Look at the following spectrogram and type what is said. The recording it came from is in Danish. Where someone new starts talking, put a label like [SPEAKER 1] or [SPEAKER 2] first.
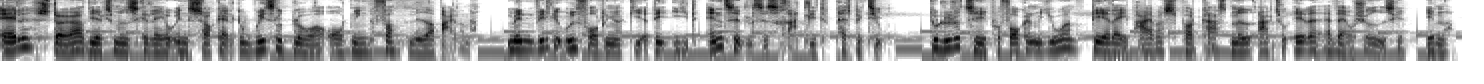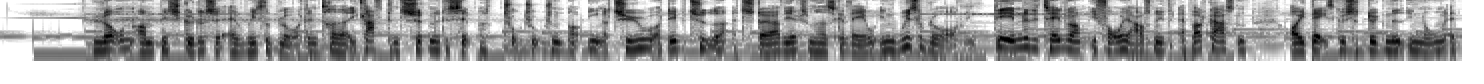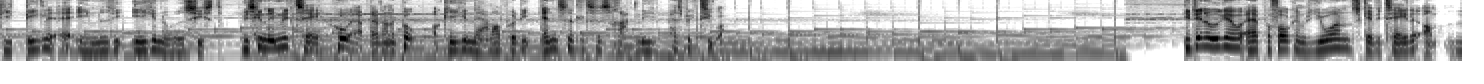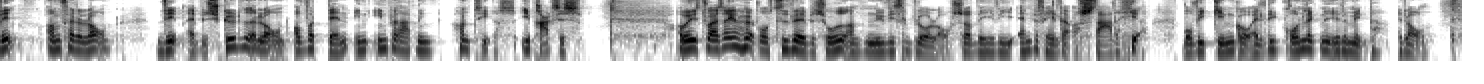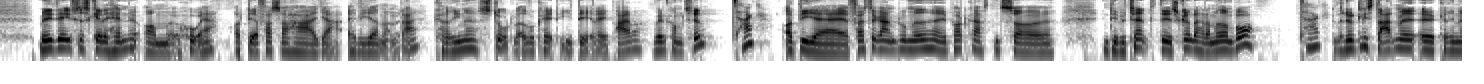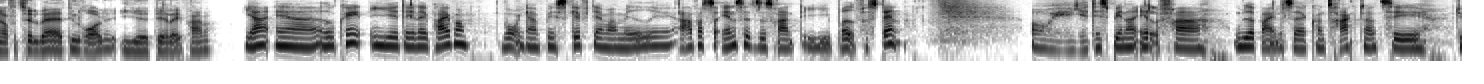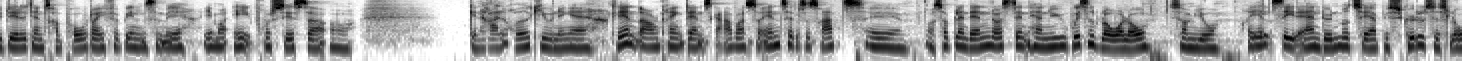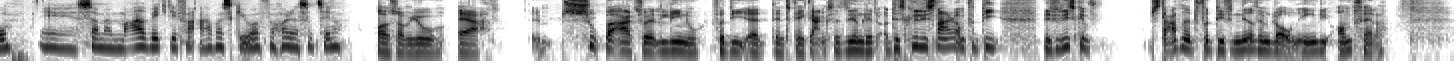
[SPEAKER 1] Alle større virksomheder skal lave en såkaldt whistleblower-ordning for medarbejderne. Men hvilke udfordringer giver det i et ansættelsesretligt perspektiv? Du lytter til På forkant med Jorden, DLA Pipers podcast med aktuelle erhvervsjuridiske emner. Loven om beskyttelse af whistleblower den træder i kraft den 17. december 2021, og det betyder, at større virksomheder skal lave en whistleblower-ordning. Det emne, det talte vi om i forrige afsnit af podcasten, og i dag skal vi så dykke ned i nogle af de dele af emnet, vi ikke nåede sidst. Vi skal nemlig tage HR-brillerne på og kigge nærmere på de ansættelsesretlige perspektiver. I denne udgave af På forkant med jorden skal vi tale om, hvem omfatter loven, hvem er beskyttet af loven, og hvordan en indberetning håndteres i praksis. Og hvis du altså ikke har hørt vores tidligere episode om den nye whistleblower-lov, så vil vi anbefale dig at starte her, hvor vi gennemgår alle de grundlæggende elementer af loven. Men i dag så skal det handle om HR, og derfor så har jeg allieret mig med dig, Karina Stål, advokat i DLA Piper. Velkommen til.
[SPEAKER 2] Tak.
[SPEAKER 1] Og det er første gang, du er med her i podcasten, så øh, en debutant, det er skønt at have dig med ombord.
[SPEAKER 2] Tak.
[SPEAKER 1] Vil du ikke lige starte med, Karina, at fortælle, hvad er din rolle i DLA Piper?
[SPEAKER 2] Jeg er advokat i øh, DLA Piper, hvor jeg beskæftiger mig med øh, arbejds- og ansættelsesret i bred forstand. Og øh, ja, det spænder alt fra udarbejdelse af kontrakter til due diligence rapporter i forbindelse med M&A-processer og generel rådgivning af klienter omkring dansk arbejds- og ansættelsesret. Øh, og så blandt andet også den her nye whistleblower-lov, som jo reelt set er en lønmodtagerbeskyttelseslov, øh, som er meget vigtig for arbejdsgiver at forholde sig til.
[SPEAKER 1] Og som jo er øh, super aktuel lige nu, fordi at den skal i gang så lige om lidt. Og det skal vi lige snakke om, fordi hvis vi lige skal starte med at få defineret, hvem loven egentlig omfatter,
